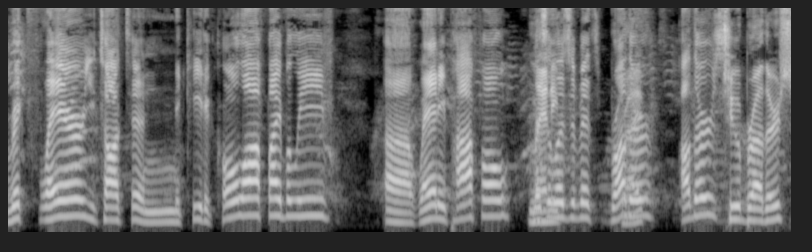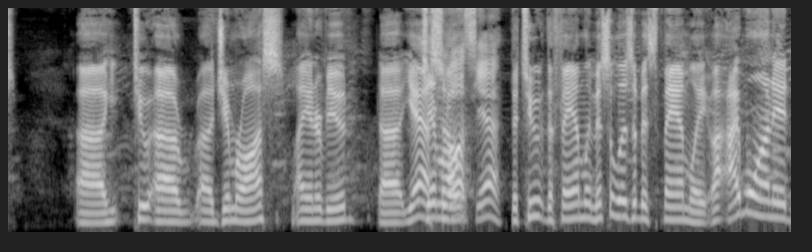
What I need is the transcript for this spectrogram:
Ric Flair, you talked to Nikita Koloff, I believe, uh, Lanny Poffo, Miss Lanny- Elizabeth's brother, right. others. two brothers, uh, he- two uh, uh, Jim Ross. I interviewed. Uh, yeah, Jim so Ross, yeah. the two, the family, Miss Elizabeth's family. I I wanted,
